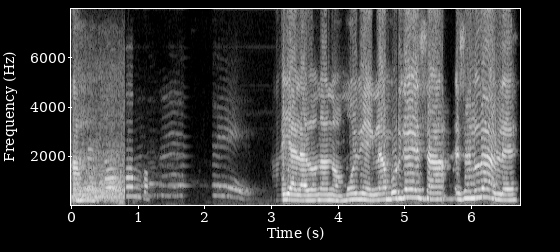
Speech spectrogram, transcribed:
Ah. ya, la dona no. Muy bien. ¿La hamburguesa es saludable?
